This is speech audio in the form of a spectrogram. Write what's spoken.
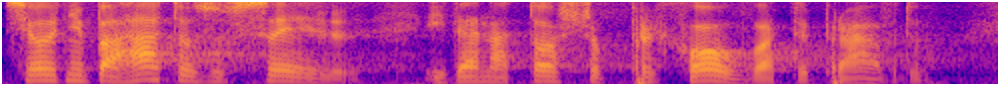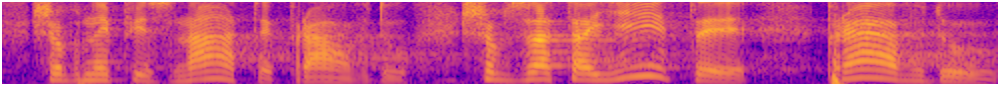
Сьогодні багато зусиль йде на те, щоб приховувати правду, щоб не пізнати правду, щоб затаїти правду.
